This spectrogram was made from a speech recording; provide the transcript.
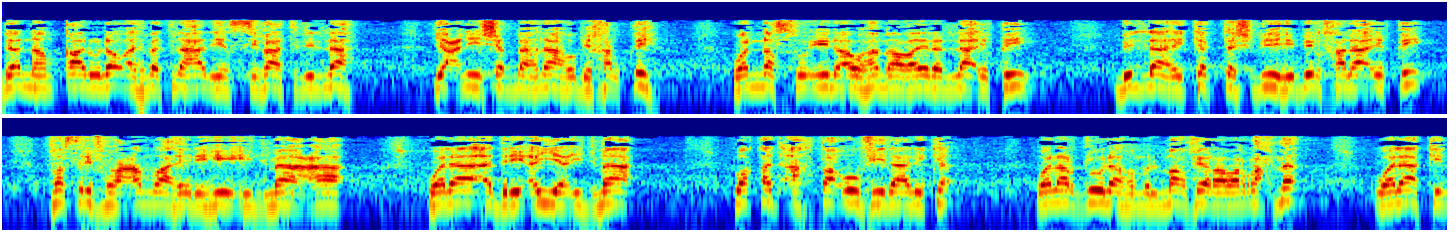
لأنهم قالوا لو أثبتنا هذه الصفات لله يعني شبهناه بخلقه والنص إن أوهم غير اللائق بالله كالتشبيه بالخلائق فاصرفه عن ظاهره إجماعا ولا أدري أي إجماع وقد أخطأوا في ذلك ونرجو لهم المغفرة والرحمة ولكن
